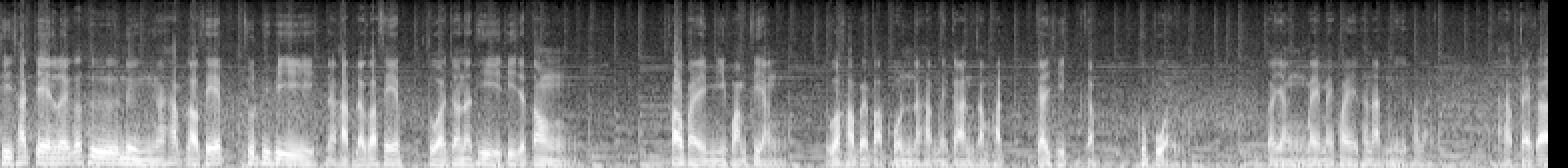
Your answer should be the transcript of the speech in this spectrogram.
ที่ชัดเจนเลยก็คือ1นะครับเราเซฟชุด PPE นะครับแล้วก็เซฟตัวเจ้าหน้าที่ที่จะต้องเข้าไปมีความเสี่ยง หรือว่าเข้าไปปะปนนะครับในการสัมผัสใกล้ชิดกับผู้ป่วย ก็ยังไม่ไม่ค่อยถนัดมือเท่าไหร่นะครับแต่ก็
